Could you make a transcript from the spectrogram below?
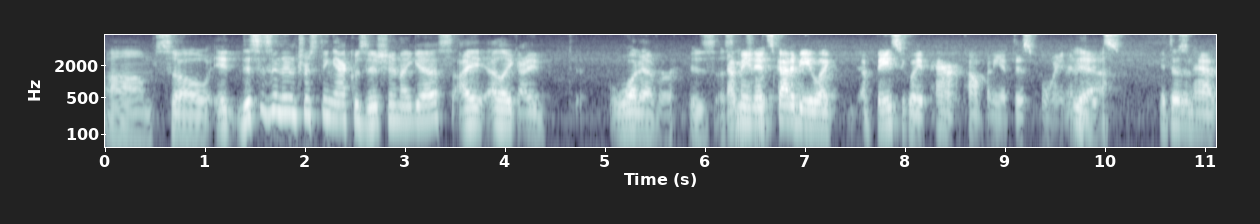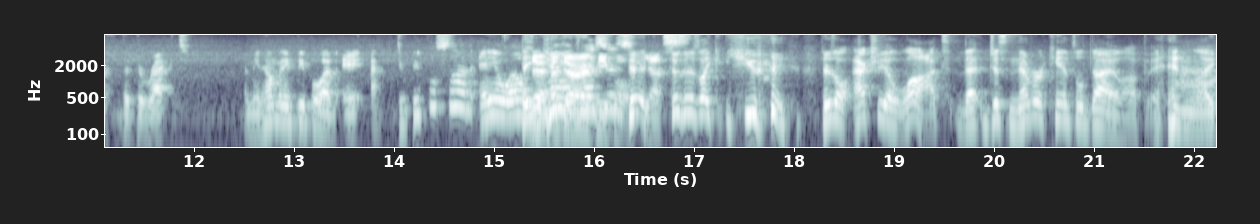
Um, so it this is an interesting acquisition, I guess. I, I like I whatever is. I mean, it's got to be like a, basically a parent company at this point. I mean, Yeah. it's, it doesn't have the direct. I mean, how many people have a? uh, Do people still have AOL? They There, do. email there are addresses? people. So, Yes. so there's like huge. There's a, actually a lot that just never canceled dial-up and like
